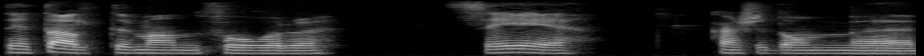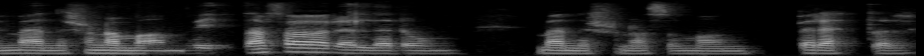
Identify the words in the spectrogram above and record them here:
det är inte alltid man får se kanske de eh, människorna man vittnar för eller de människorna som man berättar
